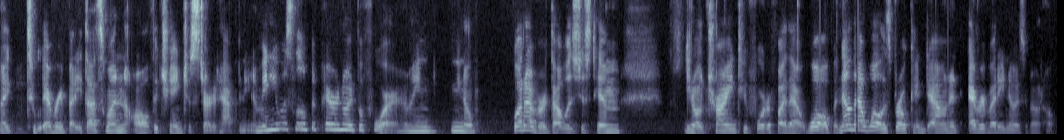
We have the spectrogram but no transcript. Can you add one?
like mm-hmm. to everybody. That's when all the changes started happening. I mean, he was a little bit paranoid before. I mean, you know, whatever. That was just him, you know, trying to fortify that wall. But now that wall is broken down, and everybody knows about Hope.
